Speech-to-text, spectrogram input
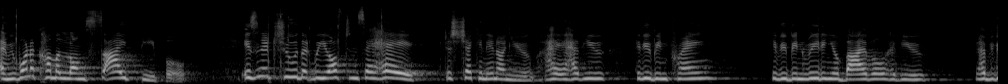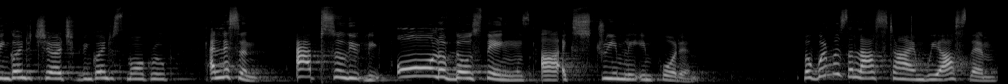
and we want to come alongside people, isn't it true that we often say, Hey, just checking in on you. Hey, have you, have you been praying? Have you been reading your Bible? Have you, have you been going to church? Have you been going to small group? And listen, absolutely, all of those things are extremely important. But when was the last time we asked them,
